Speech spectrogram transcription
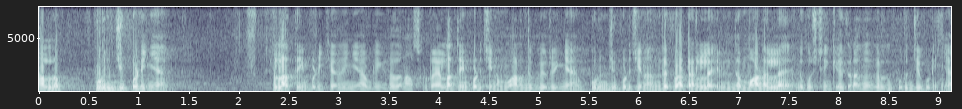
நல்லா புரிஞ்சு படிங்க. எல்லாத்தையும் படிக்காதீங்க அப்படிங்கிறத நான் சொல்கிறேன் எல்லாத்தையும் படிச்சிங்கன்னா மறந்து போயிடுவீங்க. புரிஞ்சு படிச்சீங்கன்னா இந்த பேட்டர்னில் இந்த மாடலில் இந்த கொஸ்டின் கேட்குறாங்கங்கிறது புரிஞ்சு படிங்க.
